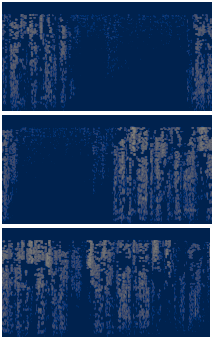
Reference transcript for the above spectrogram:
sometimes the sins of other people. But we all die. We need to stop and just remember that sin is essentially choosing God's absence from our lives.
